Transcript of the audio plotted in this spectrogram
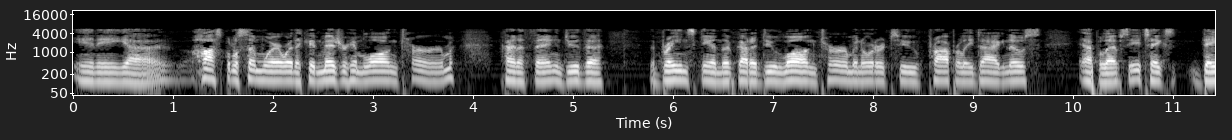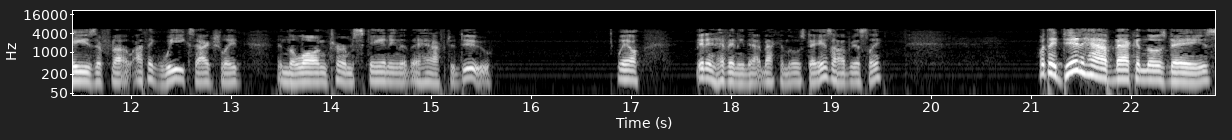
in a uh, hospital somewhere where they could measure him long term, kind of thing, and do the the brain scan they've got to do long term in order to properly diagnose epilepsy. It takes days, if not, I think weeks actually, in the long term scanning that they have to do. Well, they didn't have any of that back in those days, obviously. What they did have back in those days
